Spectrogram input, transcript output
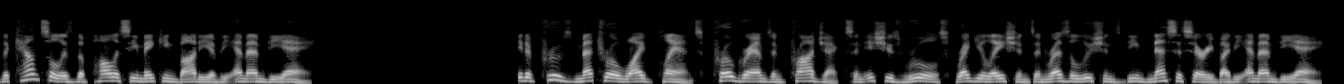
The Council is the policy-making body of the MMDA. It approves metro-wide plans, programs and projects and issues rules, regulations and resolutions deemed necessary by the MMDA.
